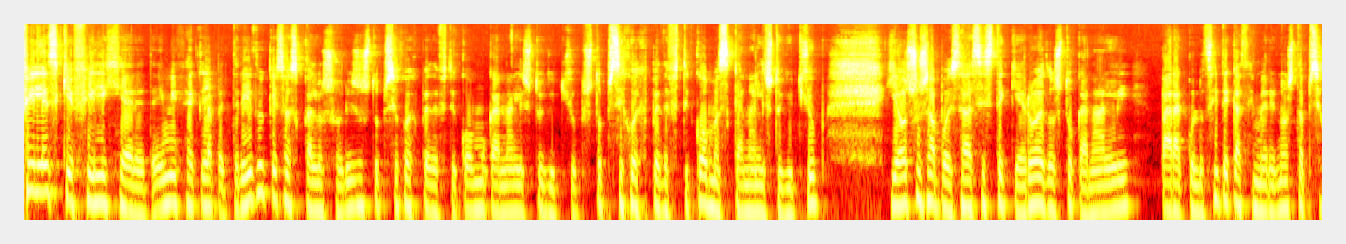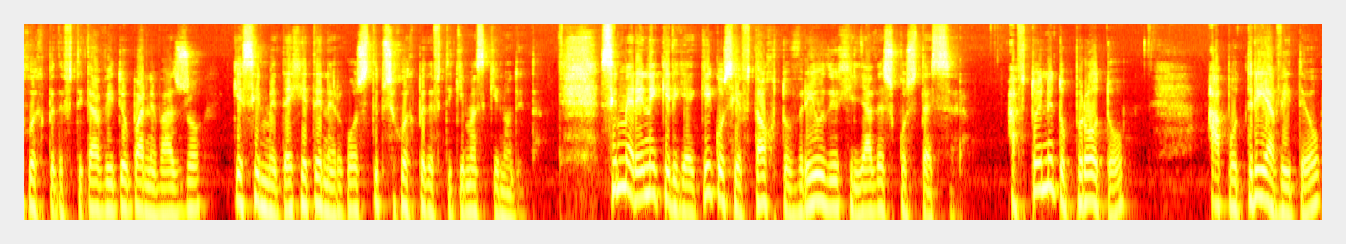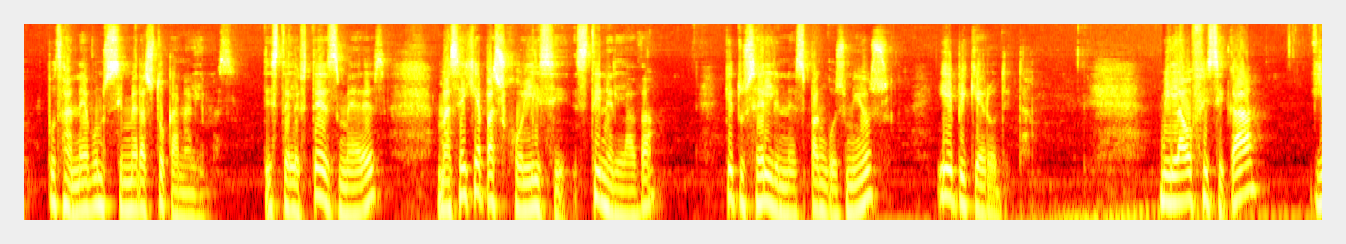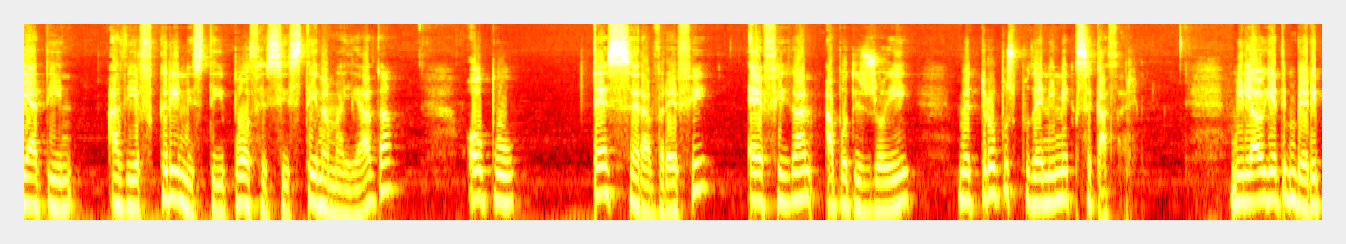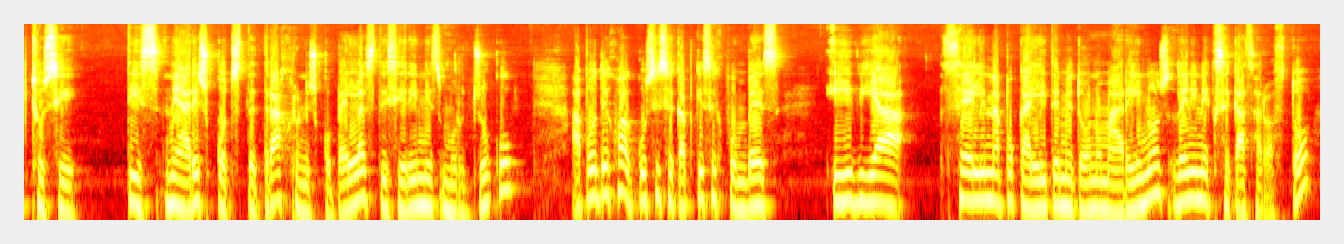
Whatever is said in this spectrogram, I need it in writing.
Φίλες και φίλοι χαίρετε, είμαι η Θέκλα Πετρίδου και σας καλωσορίζω στο ψυχοεκπαιδευτικό μου κανάλι στο YouTube, στο ψυχοεκπαιδευτικό μας κανάλι στο YouTube. Για όσους από εσάς είστε καιρό εδώ στο κανάλι, παρακολουθείτε καθημερινώς τα ψυχοεκπαιδευτικά βίντεο που ανεβάζω και συμμετέχετε ενεργώς στη ψυχοεκπαιδευτική μας κοινότητα. Σήμερα είναι Κυριακή 27 Οκτωβρίου 2024. Αυτό είναι το πρώτο από τρία βίντεο που θα ανέβουν σήμερα στο κανάλι μας τις τελευταίες μέρες μας έχει απασχολήσει στην Ελλάδα και τους Έλληνες παγκοσμίως η επικαιρότητα. Μιλάω φυσικά για την αδιευκρίνηστη υπόθεση στην Αμαλιάδα όπου τέσσερα βρέφη έφυγαν από τη ζωή με τρόπους που δεν είναι ξεκάθαροι. Μιλάω για την περίπτωση της νεαρής 24χρονης κοπέλας της Ειρήνης Μουρτζούκου από ό,τι έχω ακούσει σε κάποιες εκπομπές η ίδια θέλει να αποκαλείται με το όνομα Ρήνος, δεν είναι ξεκάθαρο αυτό.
